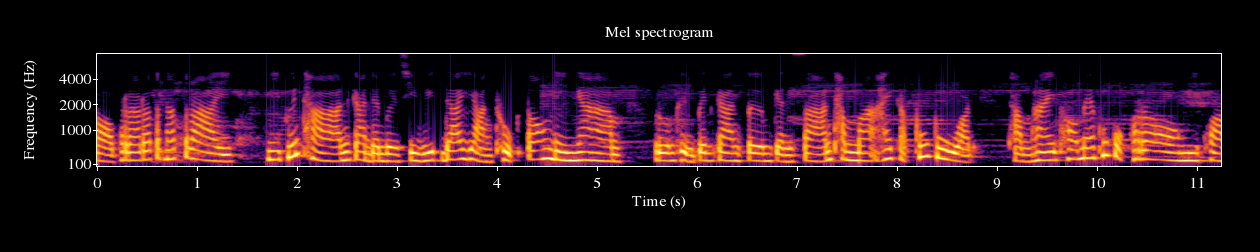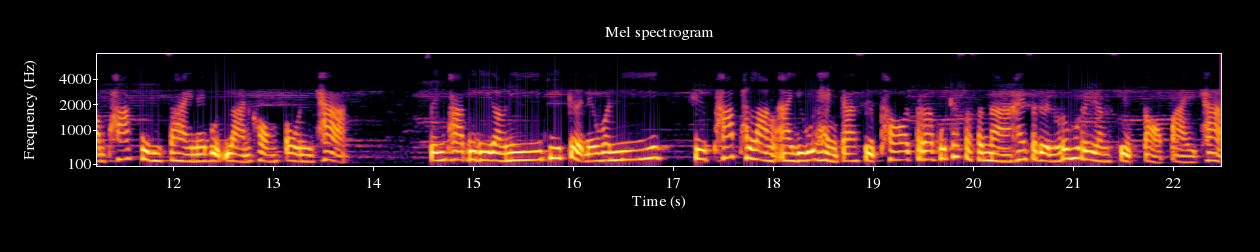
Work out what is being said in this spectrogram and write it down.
ต่อพระรัตนตรัย มีพื้นฐานการดำเนินชีวิตได้อย่างถูกต้องดีงาม รวมถึงเป็นการเติมแก่นสารธรรมะให้กับผู้บวช ทำให้พ่อแม่ผู้ปกครองมีความภาคภูมิใจในบุตรหลานของตนค่ะ ซึ่งภาพดีๆเหล่านี้ที่เกิดในวันนี้คือภาพพลังอายุแห่งการสืบทอดพระพุทธศาสนาให้เจริญรุ่งเรืองสืบต่อไปค่ะ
